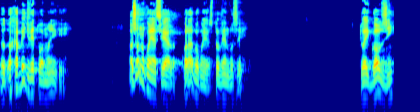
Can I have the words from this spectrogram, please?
Eu, acabei de ver tua mãe aqui. Mas eu não conhece ela. Claro que eu conheço, estou vendo você. Tu é igualzinho.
